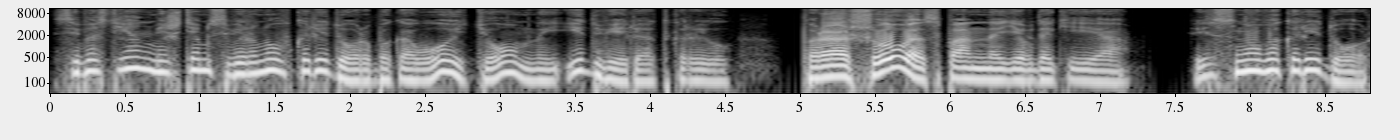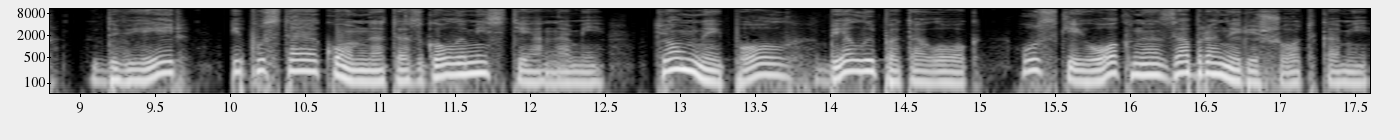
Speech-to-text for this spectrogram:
Себастьян меж тем свернул в коридор боковой, темный, и дверь открыл. «Прошу вас, панна Евдокия!» И снова коридор, дверь и пустая комната с голыми стенами. Темный пол, белый потолок, узкие окна забраны решетками.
